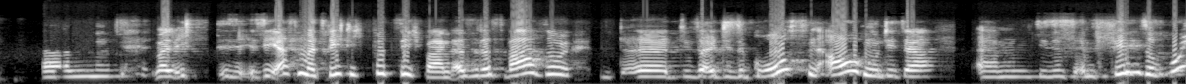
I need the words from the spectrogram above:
ähm, weil ich sie erstmals richtig putzig fand. Also das war so äh, diese, diese großen Augen und dieser ähm, dieses Empfinden, so, hui,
